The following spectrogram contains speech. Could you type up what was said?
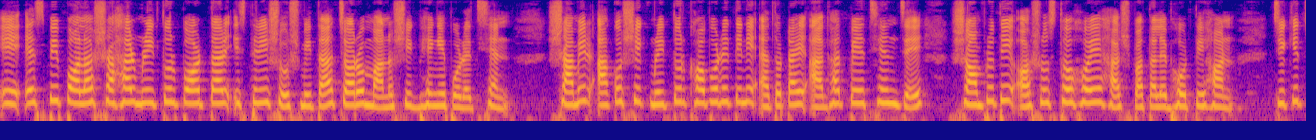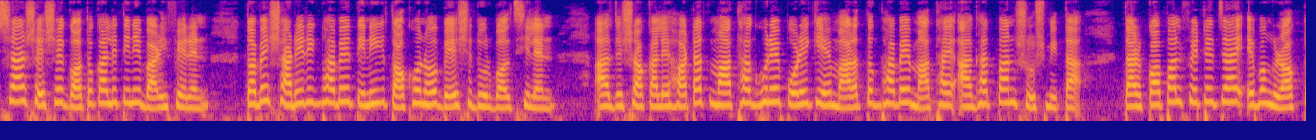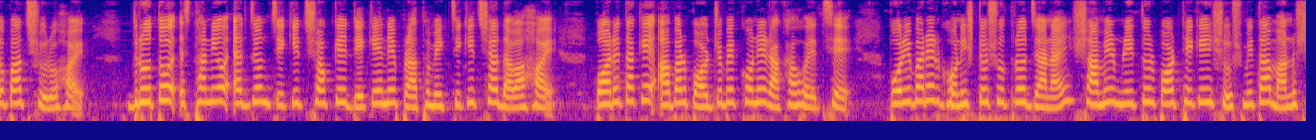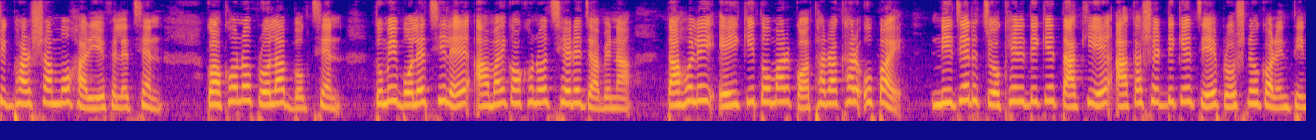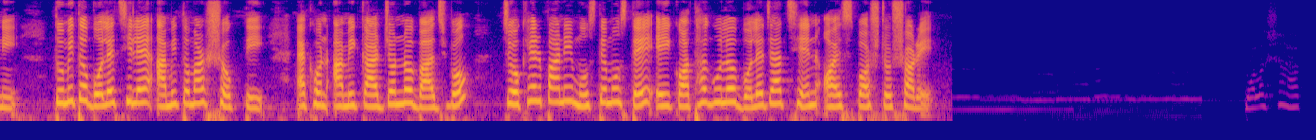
ASP পলাশ সাহার মৃত্যুর পর তার স্ত্রী সুস্মিতা চরম মানসিক ভেঙে পড়েছেন। স্বামীর আকস্মিক মৃত্যুর খবরে তিনি এতটাই আঘাত পেয়েছেন যে, সম্প্রতি অসুস্থ হয়ে হাসপাতালে ভর্তি হন। চিকিৎসা শেষে গতকালই তিনি বাড়ি ফেরেন। তবে শারীরিকভাবে তিনি তখনও বেশ দুর্বল ছিলেন। আজ সকালে হঠাৎ মাথা ঘুরে পড়ে গিয়ে মারাত্মকভাবে মাথায় আঘাত পান সুস্মিতা। তার কপাল ফেটে যায় এবং রক্তপাত শুরু হয়। দ্রুত স্থানীয় একজন চিকিৎসককে ডেকে এনে প্রাথমিক চিকিৎসা দেওয়া হয়। পরে তাকে আবার পর্যবেক্ষণে রাখা হয়েছে। পরিবারের ঘনিষ্ঠ সূত্র জানায়, স্বামীর মৃত্যুর পর থেকেই সুস্মিতা মানসিক ভারসাম্য হারিয়ে ফেলেছেন। কখনো প্রলাপ বকছেন, তুমি বলেছিলে আমায় কখনো ছেড়ে যাবে না, তাহলে এই কি তোমার কথা রাখার উপায়? নিজের চোখের দিকে তাকিয়ে আকাশের দিকে চেয়ে প্রশ্ন করেন তিনি, তুমি তো বলেছিলে আমি তোমার শক্তি, এখন আমি কার জন্য বাঁচব? চোখের পানি মুছতে মুছতে এই কথাগুলো বলে যাচ্ছেন অস্পষ্ট স্বরে।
